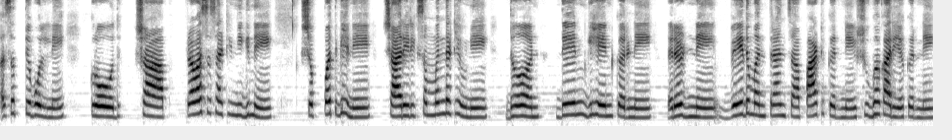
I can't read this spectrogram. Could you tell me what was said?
असत्य बोलणे क्रोध शाप प्रवासासाठी निघणे शपथ घेणे शारीरिक संबंध ठेवणे धन देणघेण करणे रडणे वेदमंत्रांचा पाठ करणे शुभ कार्य करणे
